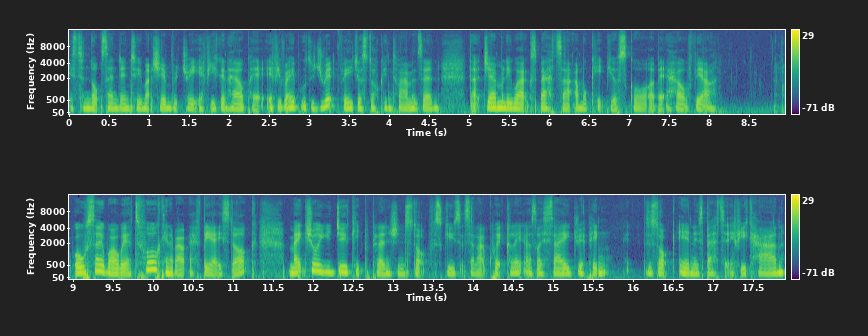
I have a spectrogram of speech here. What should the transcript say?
is to not send in too much inventory if you can help it. If you're able to drip feed your stock into Amazon, that generally works better and will keep your score a bit healthier. Also, while we're talking about FBA stock, make sure you do keep replenishing stock for SKUs that sell out quickly. As I say, dripping the stock in is better if you can.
